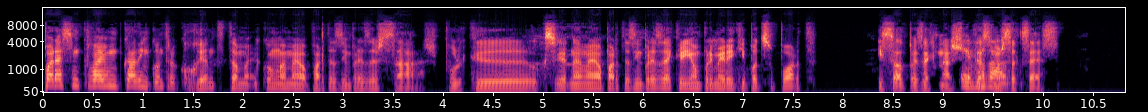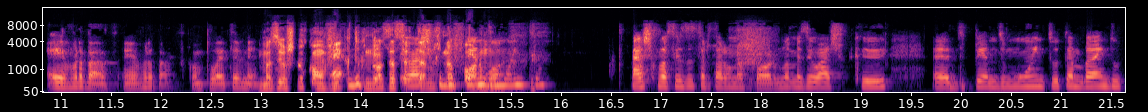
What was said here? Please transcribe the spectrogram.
parece-me que vai um bocado em contracorrente também com a maior parte das empresas SaaS, porque o que se vê na maior parte das empresas é que criam primeiro a equipa de suporte e só depois é que nasce é o Success. É verdade, é verdade, completamente. Mas eu estou convicto é, que nós acertamos que na fórmula. Muito, acho que vocês acertaram na fórmula, mas eu acho que uh, depende muito também do,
